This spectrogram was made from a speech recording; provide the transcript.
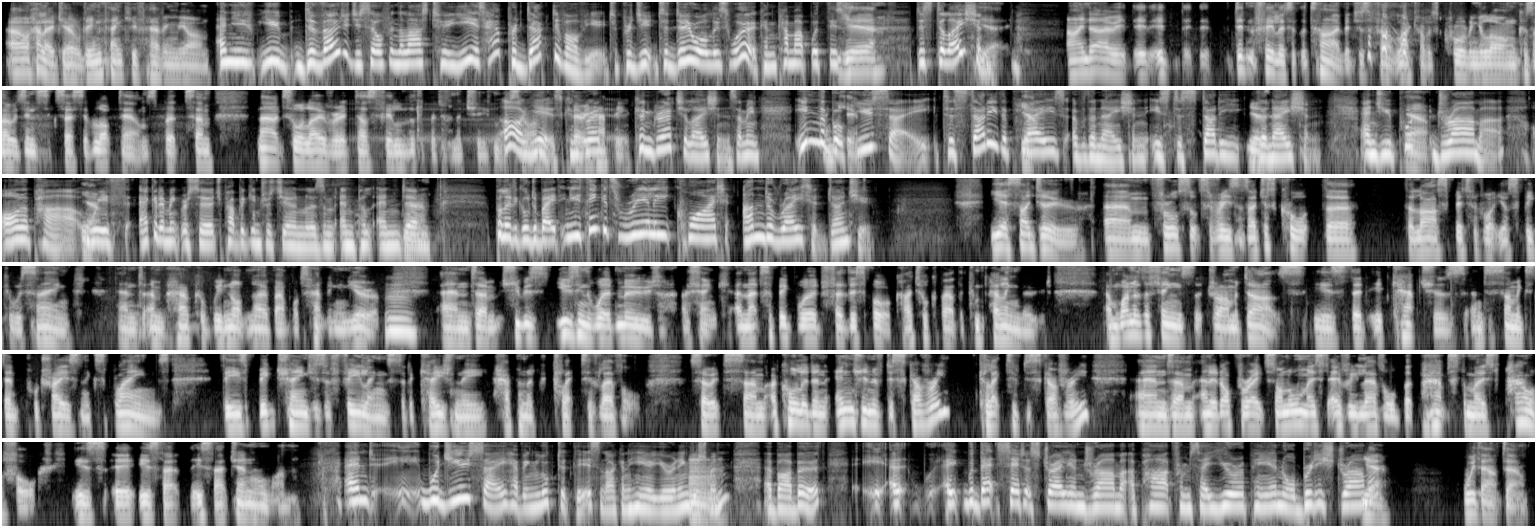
Oh, hello, Geraldine. Thank you for having me on. And you you devoted yourself in the last two years. How productive of you to produce to do all this work and come up with this yeah. distillation. Yeah, I know. It it, it, it didn't feel it at the time. It just felt like I was crawling along because I was in successive lockdowns. But um, now it's all over, it does feel a little bit of an achievement. Oh, so yes. Congra- congratulations. I mean, in the Thank book, you. you. say to study the plays of the nation is to study Yes. the nation. And you put Yeah. drama on a par Yeah. with academic research, public interest journalism, and, and Yeah. um, political debate. And you think it's really quite underrated, don't you? Yes, I do. Um, for all sorts of reasons. I just caught the the last bit of what your speaker was saying, and um, how could we not know about what's happening in Europe? And um, she was using the word mood, I think, and that's a big word for this book. I talk about the compelling mood. And one of the things that drama does is that it captures and to some extent portrays and explains these big changes of feelings that occasionally happen at a collective level. So it's, um, I call it an engine of discovery. Collective discovery, and um, and it operates on almost every level. But perhaps the most powerful is is that is that general one. And would you say, having looked at this, and I can hear you're an Hmm. Englishman uh, by birth, uh, eh, would that set Australian drama apart from, say, European or British drama? Yeah, without doubt.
